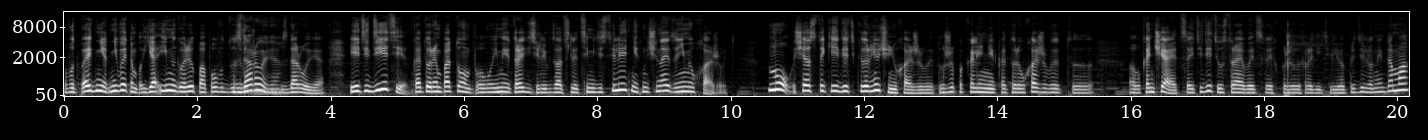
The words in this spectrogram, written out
вот э, нет, не в этом. Я именно говорил по поводу Здоровья. здоровья. И эти дети, которым потом э, имеют родителей в 20 лет 70-летних, начинают за ними ухаживать. Ну, сейчас такие дети, которые не очень ухаживают, уже поколение, которое ухаживают, э, э, кончается. Эти дети устраивают своих пожилых родителей в определенные дома,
